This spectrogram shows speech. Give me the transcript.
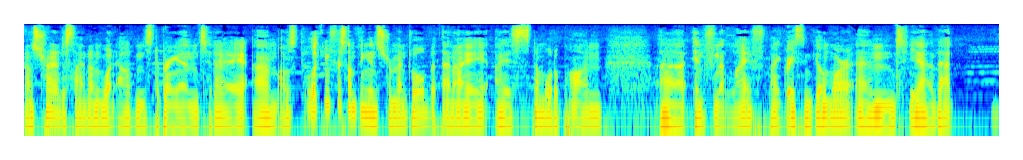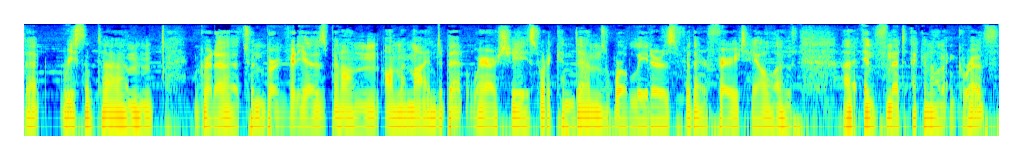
I was trying to decide on what albums to bring in today. Um, I was looking for something instrumental, but then I, I stumbled upon uh, Infinite Life by Grayson Gilmore, and yeah, that that recent um, Greta Thunberg video has been on, on my mind a bit, where she sort of condemns world leaders for their fairy tale of uh, infinite economic growth.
